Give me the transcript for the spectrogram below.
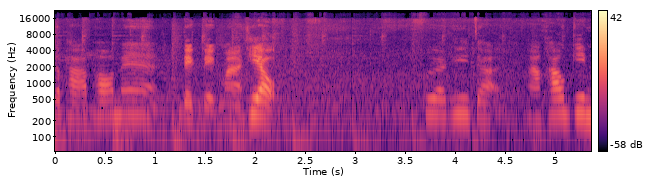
จะพาพ่อแม่เด็กๆมาเที่ยว เพื่อที่จะหาข้าวกิน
